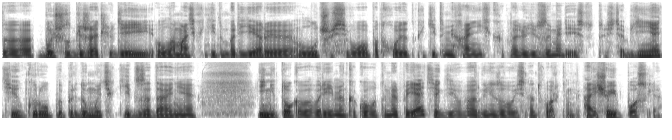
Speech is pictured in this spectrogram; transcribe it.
э, больше сближать людей, ломать какие-то барьеры, лучше всего подходят какие-то механики, когда люди взаимодействуют. То есть объединять их в группы, придумать какие-то задания. И не только во время какого-то мероприятия, где вы организовываете нетворкинг, а еще и после.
